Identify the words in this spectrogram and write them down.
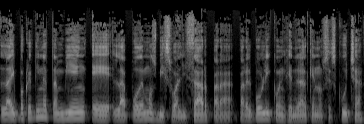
La hipocretina también eh, la podemos visualizar para, para el público en general que nos escucha.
